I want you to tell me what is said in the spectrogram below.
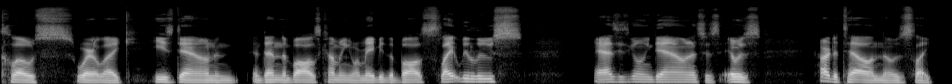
close where like he's down and, and then the ball's coming, or maybe the ball's slightly loose as he's going down. It's just it was hard to tell in those like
